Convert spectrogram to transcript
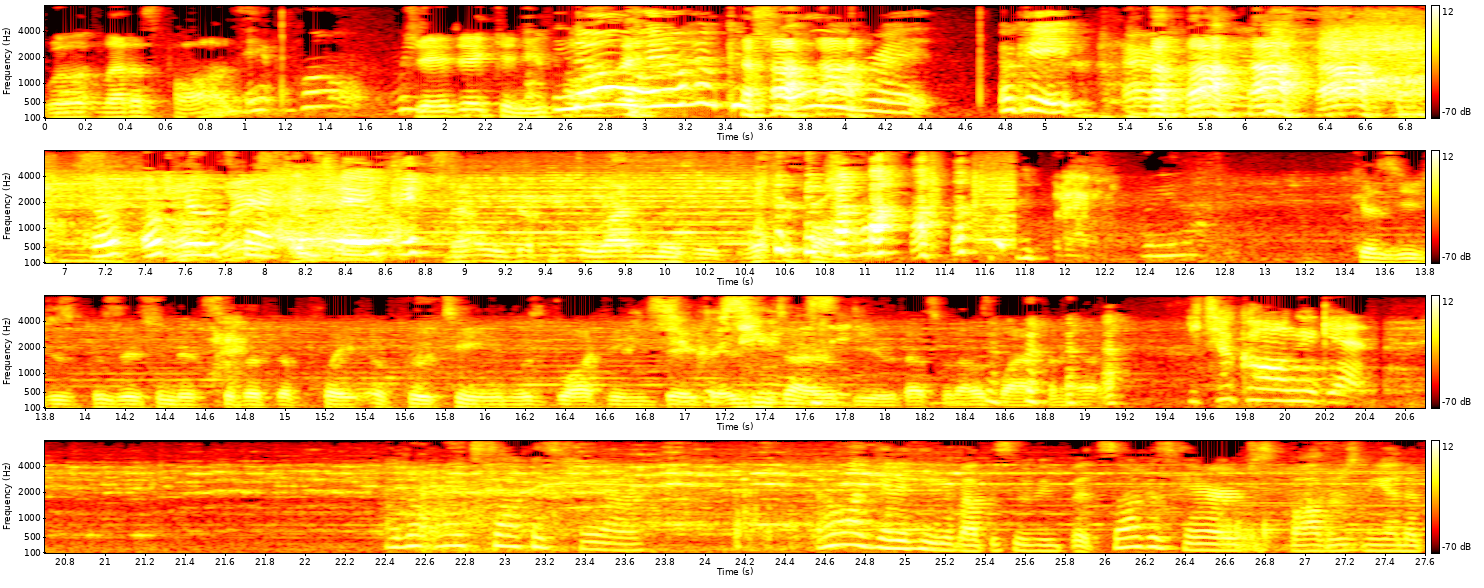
Will it let us pause? It won't. We, JJ, can you pause? No. I don't have control over it. Okay. Alright, oh, oh, no, it's wait. back. It's Okay, okay. Now we've got people riding lizards. What the fuck? What are you laughing Because you just positioned it so that the plate of poutine was blocking Super JJ's entire view. That's what I was laughing at. You took Hong again. I don't like Sokka's hair. I don't like anything about this movie, but Sokka's hair just bothers me on a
